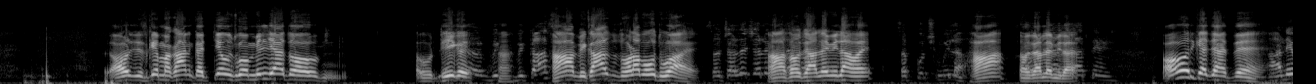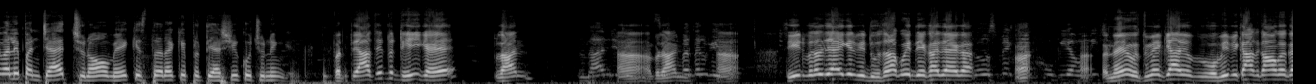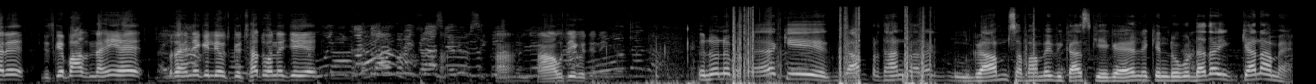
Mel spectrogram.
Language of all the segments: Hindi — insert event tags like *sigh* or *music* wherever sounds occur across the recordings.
और जिसके मकान कच्चे हैं उसको मिल जाए तो ठीक है। हाँ, विकास? हाँ विकास तो थोड़ा बहुत हुआ है। हाँ शौचालय मिला है। सब कुछ मिला? हाँ शौचालय मिला है। और क्या चाहते हैं? आने वाले पंचायत चुनाव में किस तरह के प्रत्याशी को चुनेंगे? प्रत्याशी तो ठीक है प्रधान। प्रधान जी हाँ सीट प्रधान बदल हाँ। सीट बदल जाएगी फिर दूसरा कोई देखा जाएगा। तो उसमें क्या हाँ, खूबियाँ हाँ, नहीं उसमें क्या वो भी विकास गाँव का करे जिसके पास नहीं है रहने के लिए उसके छत होनी चाहिए हाँ हाँ उसी को चुनेंगे इन्होंने बताया कि ग्राम प्रधान द्वारा ग्राम सभा में विकास किए गए हैं लेकिन लोगों दादा क्या नाम है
